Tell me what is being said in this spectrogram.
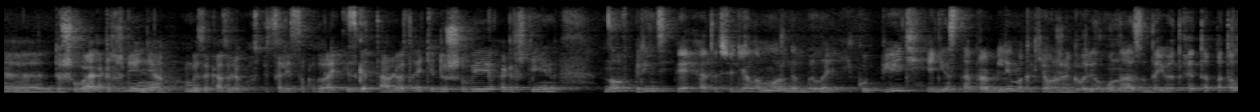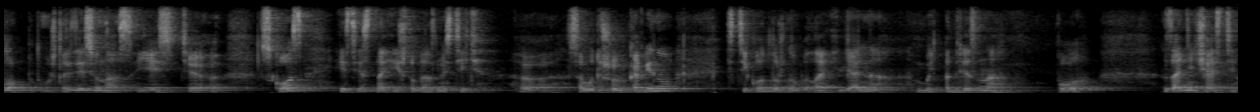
Э, душевое ограждение мы заказывали у специалистов, которые изготавливают эти душевые ограждения. Но, в принципе, это все дело можно было и купить. Единственная проблема, как я уже говорил, у нас задает это потолок, потому что здесь у нас есть э, скос. Естественно, и чтобы разместить э, саму душевую кабину, стекло должно было идеально быть подрезано по задней части.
